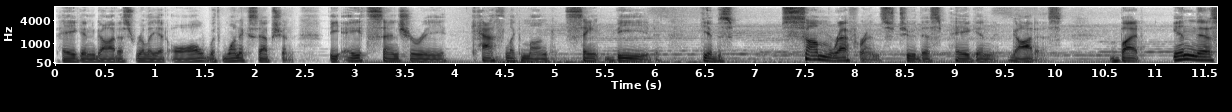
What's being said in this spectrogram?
pagan goddess really at all, with one exception. The 8th century Catholic monk Saint Bede gives some reference to this pagan goddess. But in this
